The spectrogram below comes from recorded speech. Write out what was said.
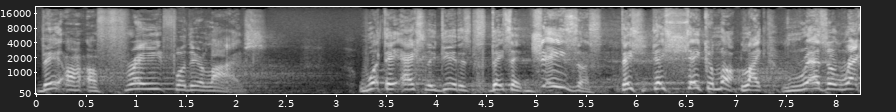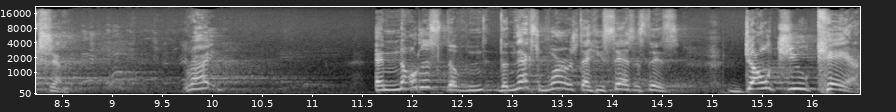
They are afraid for their lives. What they actually did is they said, Jesus. They, they shake him up like resurrection, right? And notice the, the next words that he says is this Don't you care?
